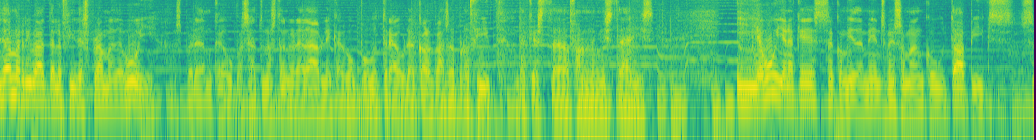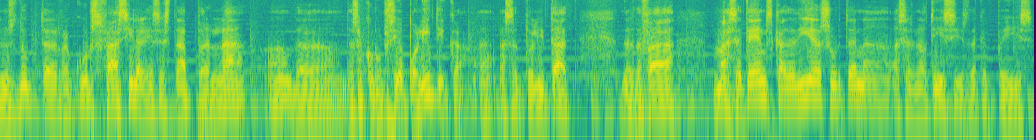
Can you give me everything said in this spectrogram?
I d'hem arribat a la fi del programa d'avui. Esperem que heu passat una estona agradable i que hagueu pogut treure qualque cosa a profit d'aquesta font de misteris. I avui, en aquests acomiadaments més o manco utòpics, sens dubte, recurs fàcil hagués estat parlar eh, de, de la corrupció política a, a l'actualitat. Des de fa massa temps, cada dia surten a, a les notícies d'aquest país.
